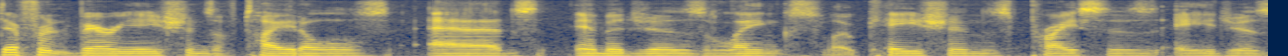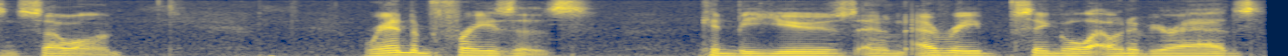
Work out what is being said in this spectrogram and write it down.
different variations of titles, ads, images, links, locations, prices, ages, and so on. Random phrases can be used in every single one of your ads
